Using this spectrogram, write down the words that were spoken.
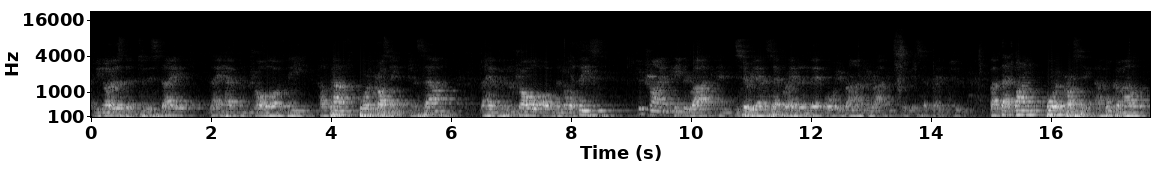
And you notice that to this day, they have control of the Al-Tanf border crossing in the south. They have control of the northeast to try and keep Iraq and Syria separated, and therefore Iran, Iraq, and Syria separated too. But that one border crossing, Abu Kamal,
